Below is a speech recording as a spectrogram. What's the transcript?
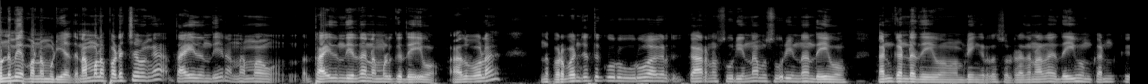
ஒன்றுமே பண்ண முடியாது. நம்மளை படித்தவங்க தாய் தந்தீர் நம்ம தாய் தந்தீர் தான் நம்மளுக்கு தெய்வம். அதுபோல் இந்த பிரபஞ்சத்துக்கு ஒரு உருவாகிறதுக்கு காரணம் சூரியன் தான். சூரியன் தான் தெய்வம். கண் கண்ட தெய்வம் அப்படிங்கிறத சொல்கிறேன் அதனால தெய்வம் கண்க்கு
